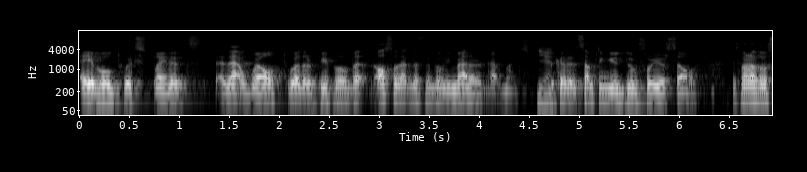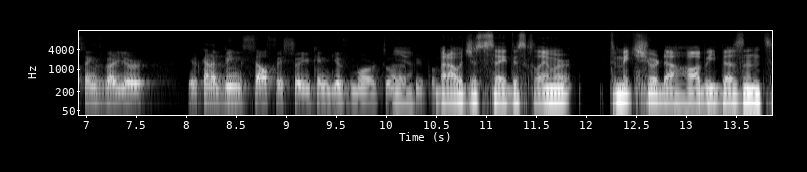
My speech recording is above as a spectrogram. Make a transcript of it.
able to explain it that well to other people, but also that doesn't really matter that much Yeah. because it's something you do for yourself. It's one of those things where you're you're kind of being selfish so you can give more to other yeah. people. but i would just say disclaimer to make sure the hobby doesn't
